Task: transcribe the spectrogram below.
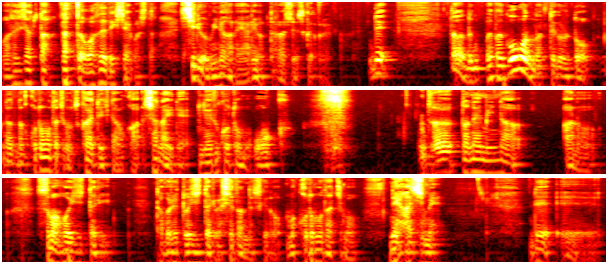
あ忘れちゃった。だんだん忘れてきちゃいました。資料見ながらやれよって話ですけどね。でただやっぱり午後になってくるとだんだん子供たちも疲れてきたのか車内で寝ることも多く。ずっとねみんなあのスマホいじったりタブレットいじったりはしてたんですけど、まあ、子供たちも寝始め。で、えー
